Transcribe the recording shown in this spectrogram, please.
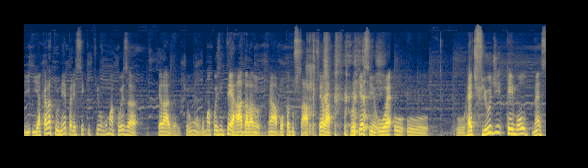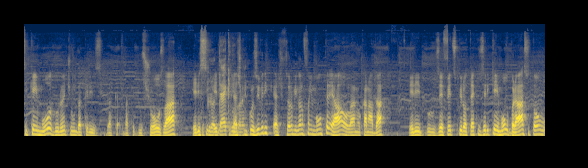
E, e, aquela turnê parecia que tinha alguma coisa, sei lá, tinha alguma coisa enterrada lá no, na boca do sapo, sei lá. Porque assim, o, o, o, o Hatfield queimou, né? Se queimou durante um daqueles da, da, dos shows lá. Ele se. Ele, acho que, né? inclusive, ele, acho, se eu não me engano, foi em Montreal, lá no Canadá. Ele, os efeitos pirotécnicos, ele queimou o braço, então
